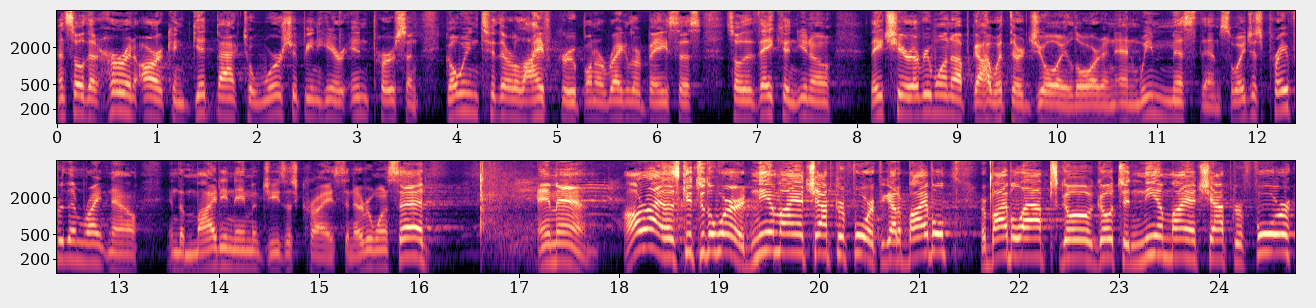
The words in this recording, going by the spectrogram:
And so that her and Art can get back to worshiping here in person, going to their life group on a regular basis, so that they can, you know, they cheer everyone up, God, with their joy, Lord, and, and we miss them. So I just pray for them right now in the mighty name of Jesus Christ. And everyone said, Amen. All right, let's get to the word. Nehemiah chapter 4. If you got a Bible or Bible apps, go, go to Nehemiah chapter 4.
